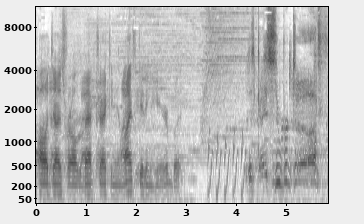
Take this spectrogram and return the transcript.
Apologize for all the backtracking and life getting here, but this guy's super tough.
